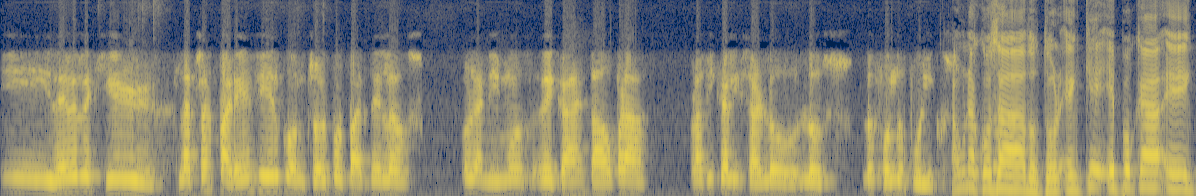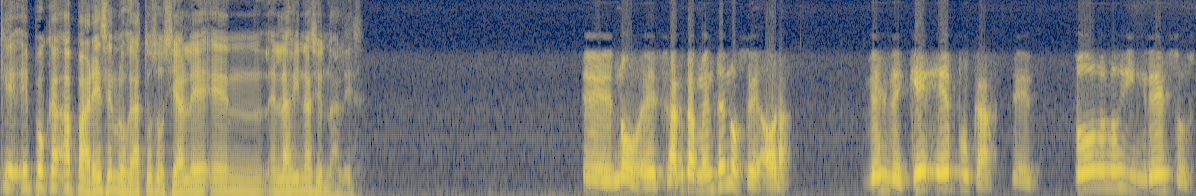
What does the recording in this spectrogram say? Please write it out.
y debe regir la transparencia y el control por parte de los organismos de cada estado para, para fiscalizar los, los fondos públicos. A una cosa, doctor, ¿en qué época en qué época aparecen los gastos sociales en, en las binacionales? Eh, no, exactamente no sé. Ahora, ¿desde qué época de todos los ingresos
